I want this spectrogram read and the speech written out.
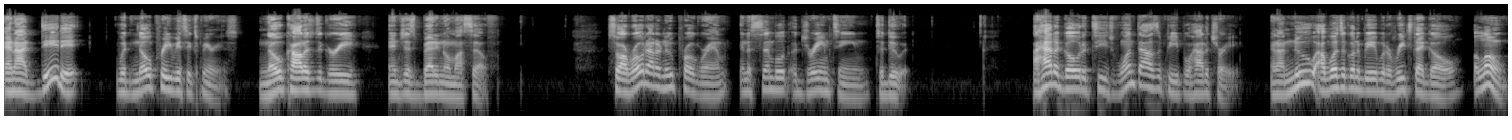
And I did it with no previous experience, no college degree, and just betting on myself. So I wrote out a new program and assembled a dream team to do it. I had a goal to teach 1,000 people how to trade, and I knew I wasn't going to be able to reach that goal alone.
